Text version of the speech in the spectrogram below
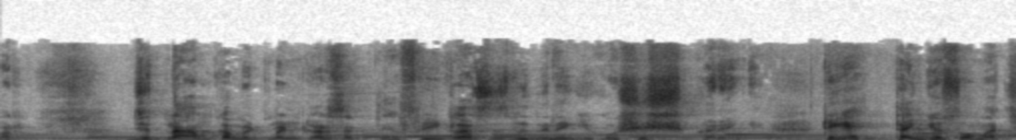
पर जितना हम कमिटमेंट कर सकते हैं फ्री क्लासेस भी देने की कोशिश करेंगे। ठीक है थैंक यू सो मच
